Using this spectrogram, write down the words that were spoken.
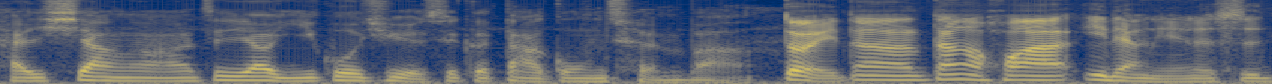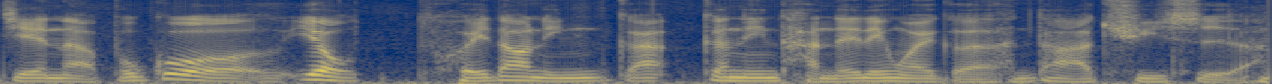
台象啊，这要移过去也是个大工程吧？对，那当然花一两年的时间了。不过又回到您刚跟您谈的另外一个很大的趋势啊，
